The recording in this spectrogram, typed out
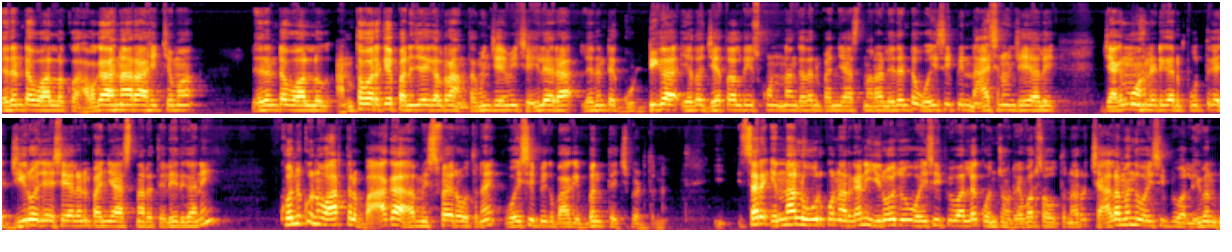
లేదంటే వాళ్ళకు అవగాహన రాహిత్యమా? లేదంటే వాళ్ళు అంతవరకే పని చేయగలరా? అంతకుమించి ఏమీ చేయలేరా? లేదంటే గుడ్డిగా ఏదో జీతాలు తీసుకుంటున్నాం కదని పని చేస్తున్నారా? లేదంటే వైసీపీని నాశనం చేయాలి జగన్మోహన్ రెడ్డి గారిని పూర్తిగా జీరో చేసేయాలని పని చేస్తున్నారో తెలియదు కానీ కొన్ని కొన్ని వార్తలు బాగా మిస్ఫైర్ అవుతున్నాయి వైసీపీకి బాగా ఇబ్బంది తెచ్చిపెడుతున్నాయి. సరే ఇన్నాళ్ళు ఊరుకున్నారు కానీ ఈరోజు వైసీపీ వాళ్ళే కొంచెం రివర్స్ అవుతున్నారు. చాలామంది వైసీపీ వాళ్ళు ఈవెన్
